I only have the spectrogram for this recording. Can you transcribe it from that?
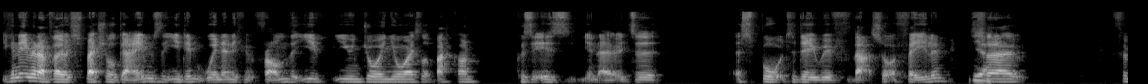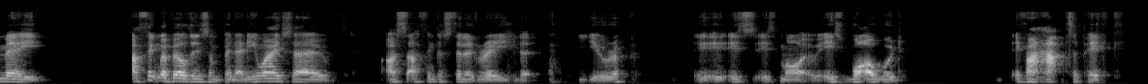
you can even have those special games that you didn't win anything from that you you enjoy and you always look back on because it is, you know, it's a a sport to do with that sort of feeling. Yeah. So, for me, I think we're building something anyway. So I, I think I still agree that Europe is is more is what I would if I had to pick.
